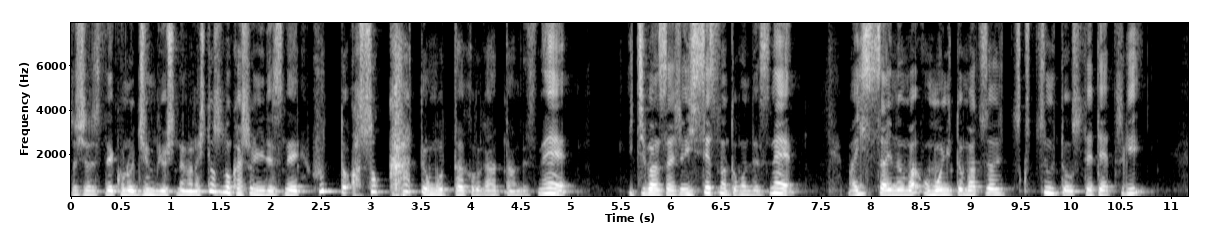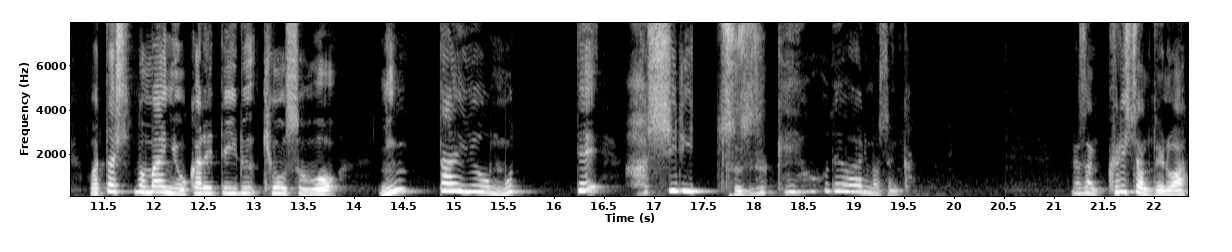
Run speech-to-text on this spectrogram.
私はですねこの準備をしながら一つの箇所にですねふっとあそっかって思ったことがあったんですね。一番最初一節のところにですね「一切の重荷とまつわる罪と捨てて次私の前に置かれている競争を忍耐を持って走り続けようではありませんか」。皆さんクリスチャンというのは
